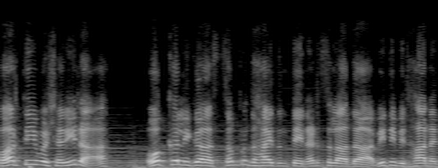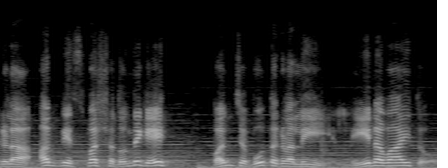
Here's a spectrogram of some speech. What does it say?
ಪಾರ್ಥಿವ ಶರೀರ ಒಕ್ಕಲಿಗ ಸಂಪ್ರದಾಯದಂತೆ ನಡೆಸಲಾದ ವಿಧಿವಿಧಾನಗಳ ಅಗ್ನಿ ಸ್ಪರ್ಶದೊಂದಿಗೆ ಪಂಚಭೂತಗಳಲ್ಲಿ ಲೀನವಾಯಿತು.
